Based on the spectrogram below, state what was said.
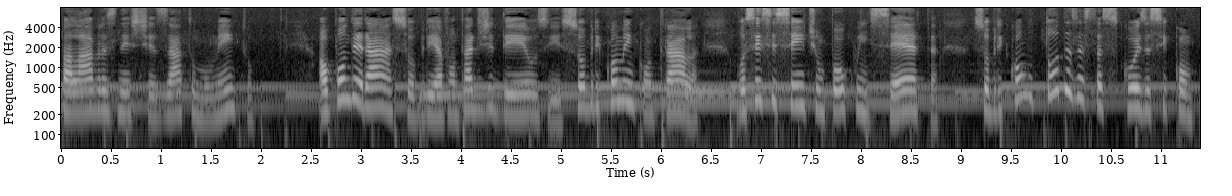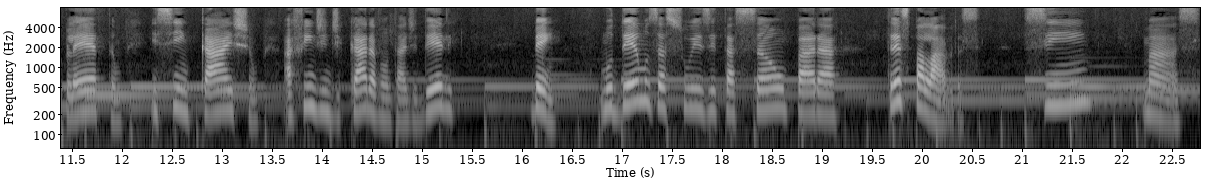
palavras neste exato momento? Ao ponderar sobre a vontade de Deus e sobre como encontrá-la, você se sente um pouco incerta sobre como todas estas coisas se completam e se encaixam a fim de indicar a vontade dele? Bem, mudemos a sua hesitação para três palavras: sim, mas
